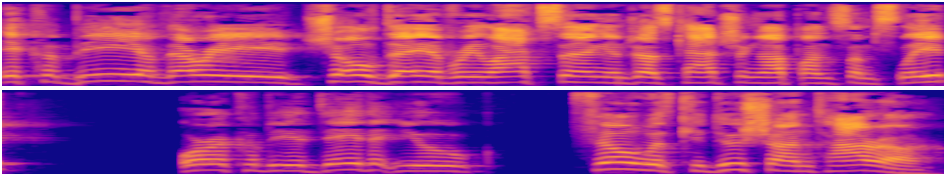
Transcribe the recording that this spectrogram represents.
It could be a very chill day of relaxing and just catching up on some sleep. Or it could be a day that you fill with Kedusha and Tara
